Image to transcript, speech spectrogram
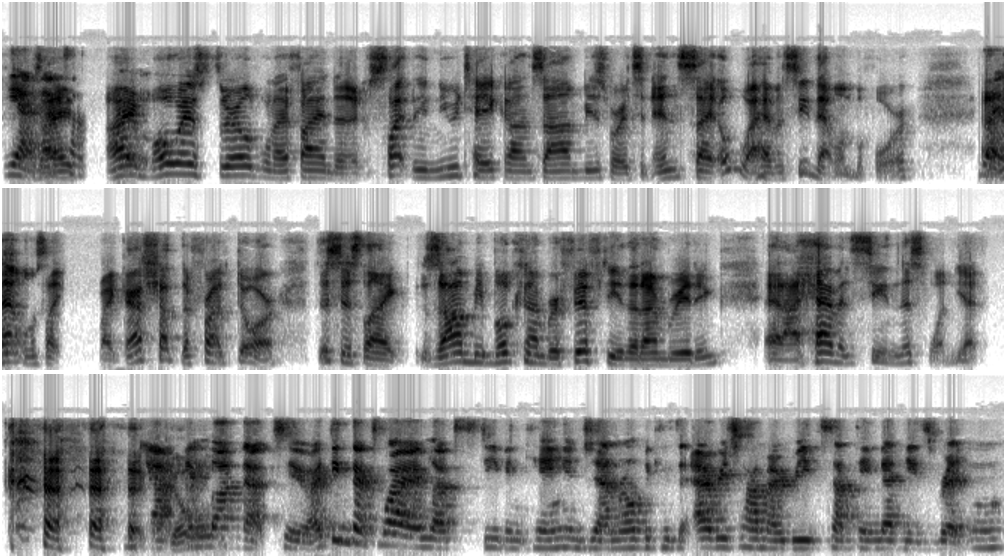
Yeah, I, I'm always thrilled when I find a slightly new take on zombies where it's an insight. Oh, I haven't seen that one before, and right. that was like like I shut the front door. This is like zombie book number 50 that I'm reading, and I haven't seen this one yet. yeah, I love that too. I think that's why I love Stephen King in general because every time I read something that he's written,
